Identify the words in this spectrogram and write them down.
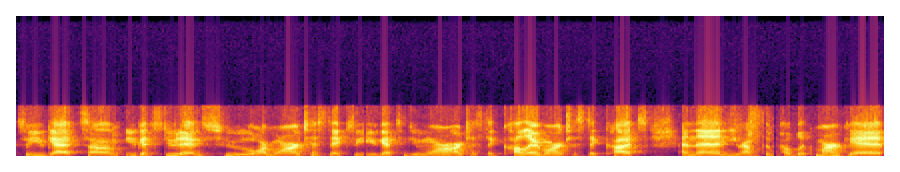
So you get um, you get students who are more artistic, so you get to do more artistic color, more artistic cuts, and then you have the public market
